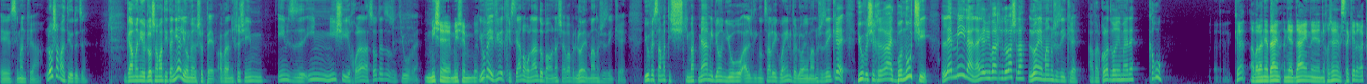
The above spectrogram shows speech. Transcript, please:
אה, סימן קריאה. לא שמעתי עוד את זה. גם אני עוד לא שמעתי את עניאלי אומר של פפ, אבל אני חושב שאם אם זה, אם מישהי יכולה לעשות את זה, זאת יובה. מי ש... מי ש... יובה הביאו את קריסטיאנו רונלדו בעונה שעברה ולא האמנו שזה יקרה. יובה שמה תש- כמעט 100 מיליון יורו על גונסלו היגואין ולא האמנו שזה יקרה. יובה שחררה את בונוצ'י למילאן, היריבה הכי גדולה שלה, לא האמנו שזה יקרה. אבל כל הדברים האלה קרו. כן, אבל אני עדיין, אני עדיין, אה, אני חושב שאני מסתכל רק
